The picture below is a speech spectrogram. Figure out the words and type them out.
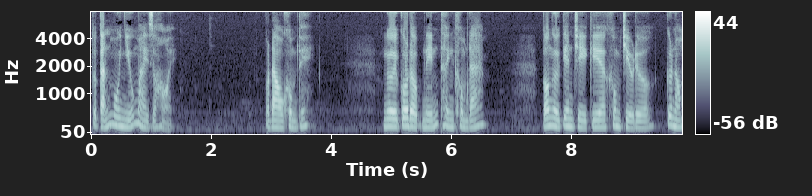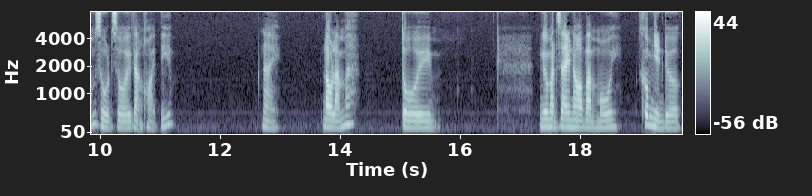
Tôi cắn môi nhíu mày rồi hỏi. Có đau không thế? Người cô độc nín thanh không đáp. Có người kiên trì kia không chịu được, Cứ nóng ruột rồi gặng hỏi tiếp. Này, Đau lắm á. Tôi Người mặt dài nọ bặm môi Không nhìn được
